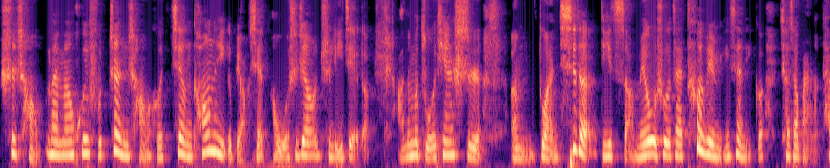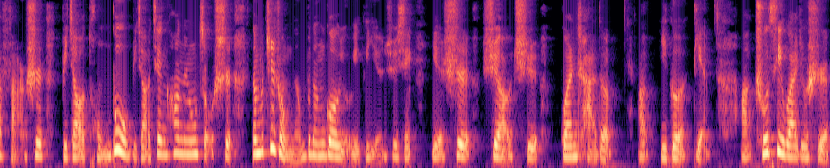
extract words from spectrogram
市场慢慢恢复正常和健康的一个表现啊！我是这样去理解的啊。那么昨天是嗯短期的第一次啊，没有说在特别明显的一个跷跷板了，它反而是比较同步、比较健康的那种走势。那么这种能不能够有一个延续性？也是需要去观察的啊一个点啊。除此以外，就是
